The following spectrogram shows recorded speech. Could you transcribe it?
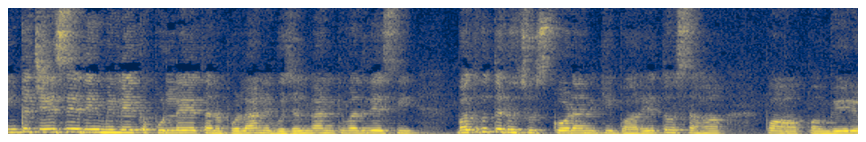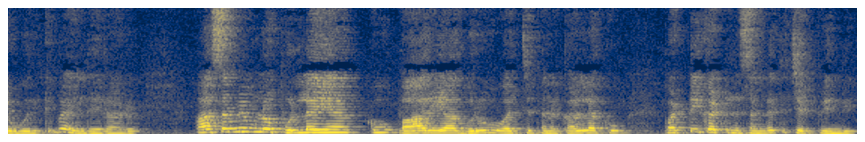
ఇంకా చేసేదేమీ లేక పుల్లయ్య తన పొలాన్ని భుజంగానికి వదిలేసి బతుకు తెరువు చూసుకోవడానికి భార్యతో సహా పాపం వేరే ఊరికి బయలుదేరాడు. ఆ సమయంలో పుల్లయ్యకు భార్య గురువు వచ్చి తన కళ్ళకు పట్టి కట్టిన సంగతి చెప్పింది.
